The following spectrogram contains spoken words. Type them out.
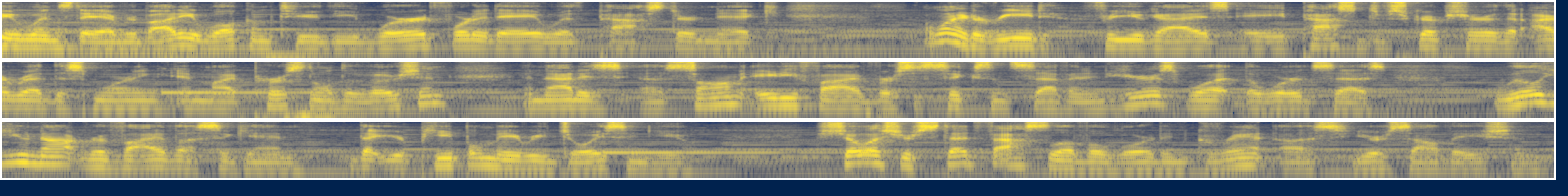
Happy Wednesday, everybody. Welcome to the Word for Today with Pastor Nick. I wanted to read for you guys a passage of scripture that I read this morning in my personal devotion, and that is uh, Psalm 85, verses 6 and 7. And here's what the Word says Will you not revive us again, that your people may rejoice in you? Show us your steadfast love, O Lord, and grant us your salvation.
